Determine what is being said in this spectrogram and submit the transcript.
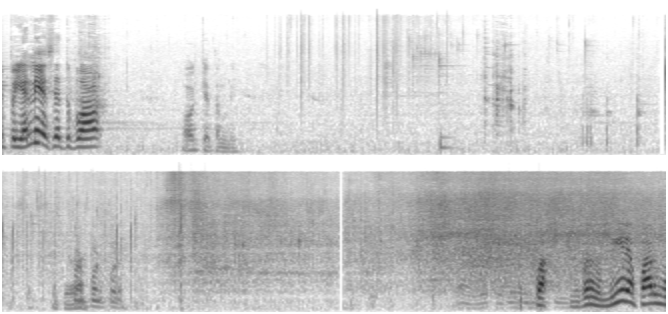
இப்ப எண்ணெயை சேர்த்துப்போம். ஓகே தம்பி. பாருங்க மீனை பாருங்க.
